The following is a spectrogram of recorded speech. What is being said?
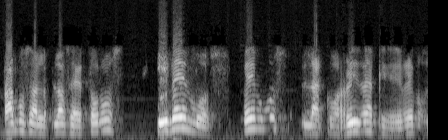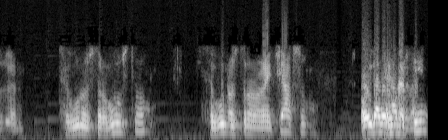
vamos a la Plaza de Toros y vemos, vemos la corrida que queremos ver, según nuestro gusto, según nuestro rechazo. Oiga, don Agustín,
